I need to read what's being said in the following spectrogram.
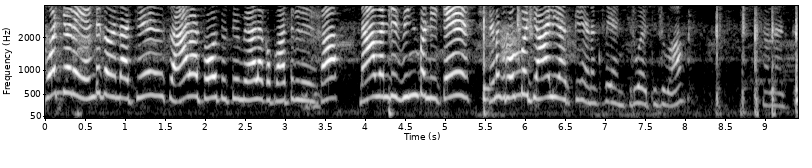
போட்டியோட எண்டுக்கு வந்தாச்சு. சாரா தோத்துட்டு மேலக்க பார்த்துக்கிட்டு இருக்கா. நான் வந்து வின் பண்ணிட்டேன். எனக்கு ரொம்ப ஜாலியாக இருக்கு. எனக்கு போய் அஞ்சு ரூபா எடுத்துட்டு வா. நல்லா இருக்கு.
